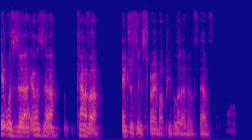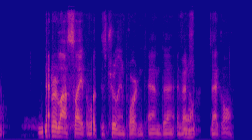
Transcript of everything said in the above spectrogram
it was uh, it was uh, kind of a interesting story about people that have have never lost sight of what is truly important and uh, eventually yeah. that goal.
